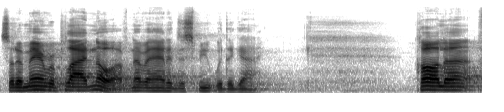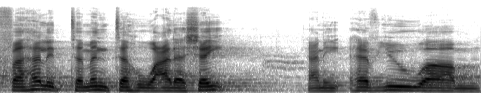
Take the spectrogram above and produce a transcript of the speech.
So the man replied, No, I've never had a dispute with the guy. قال فهل اتمنته على شيء and have you um,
